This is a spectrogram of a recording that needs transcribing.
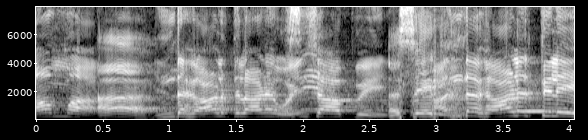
ஆமா. இந்த காலத்திலான ஒயின் ஷாப்பு. அந்த காலத்திலே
